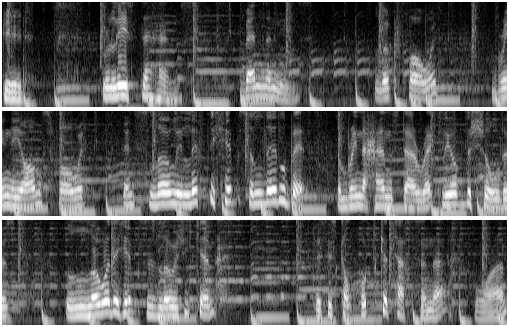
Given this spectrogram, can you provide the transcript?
Good. Release the hands. Bend the knees look forward, bring the arms forward, then slowly lift the hips a little bit and bring the hands directly over the shoulders. Lower the hips as low as you can. This is called Utkatasana. One.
